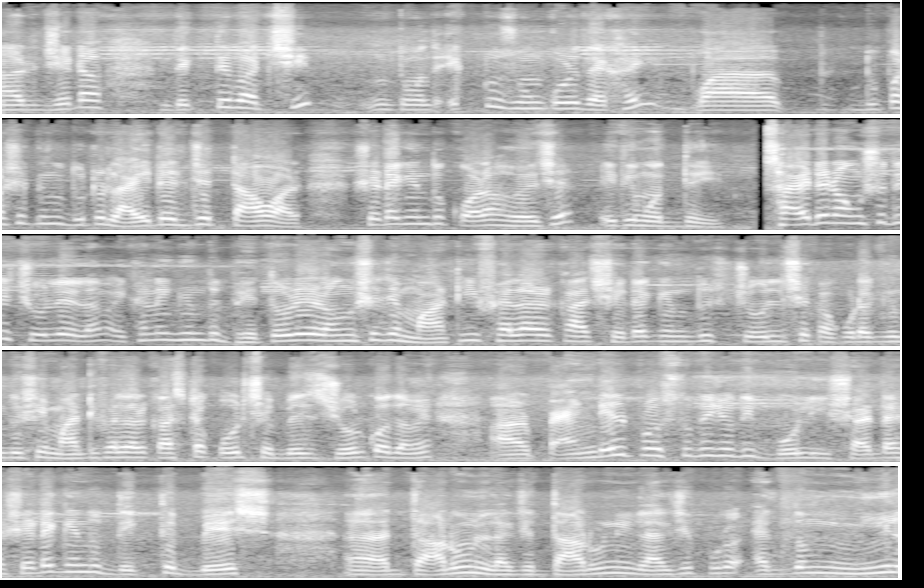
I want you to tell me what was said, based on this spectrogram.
আর যেটা দেখতে পাচ্ছি, তোমাদের একটু জুম করে দেখাই, বা দুপাশে কিন্তু দুটো লাইটের যে টাওয়ার, সেটা কিন্তু করা হয়েছে ইতিমধ্যেই। সাইডের অংশ দিয়ে চলে এলাম, এখানে কিন্তু ভেতরের অংশে যে মাটি ফেলার কাজ, সেটা কিন্তু চলছে। কাকুরা কিন্তু সেই মাটি ফেলার কাজটা করছে বেশ জোর কদমে। আর প্যান্ডেল প্রস্তুতি যদি বলি, সেটা সেটা কিন্তু দেখতে বেশ দারুণ লাগছে, দারুণই লাগছে। পুরো একদম নীল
